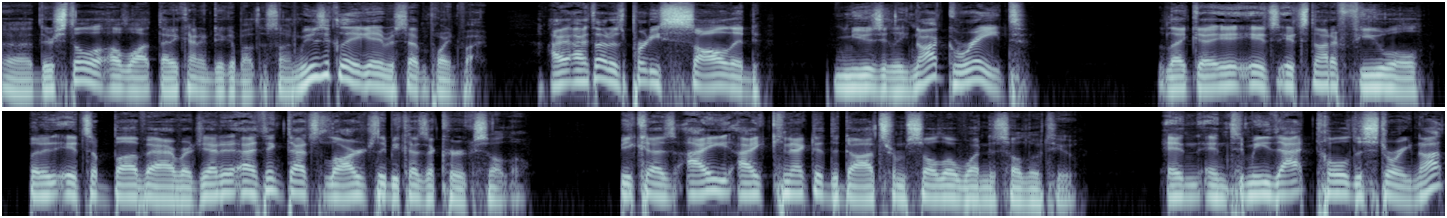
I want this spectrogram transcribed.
uh, there's still a lot that I kind of dig about the song. Musically, I gave it a seven point five. I, I thought it was pretty solid musically, not great. Like uh, it, it's it's not a fuel, but it, it's above average, and I think that's largely because of Kirk's solo. Because I I connected the dots from solo one to solo two, and and to me that told the story. Not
